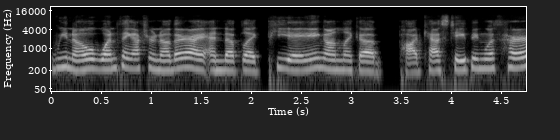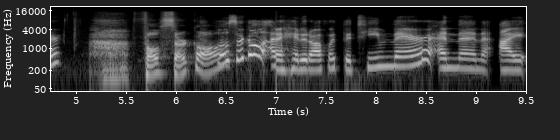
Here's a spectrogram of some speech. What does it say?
we know one thing after another, I end up like PAing on like a podcast taping with her. Full circle. Full circle. And I hit it off with the team there. And then I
